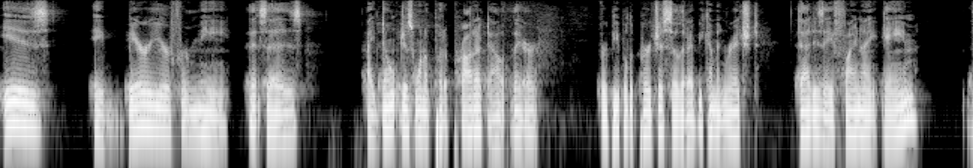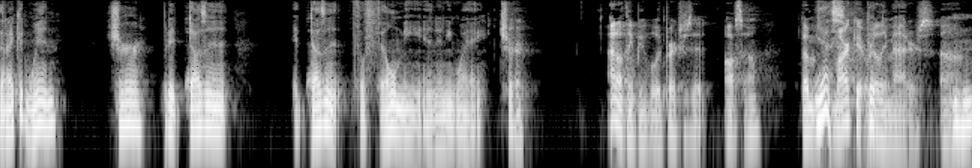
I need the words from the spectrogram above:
is a barrier for me that says, I don't just want to put a product out there for people to purchase so that I become enriched. That is a finite game that I could win. Sure. But it doesn't, it doesn't fulfill me in any way. Sure. I don't think people would purchase it. Also, the Yes, market good. really matters. Um, hmm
